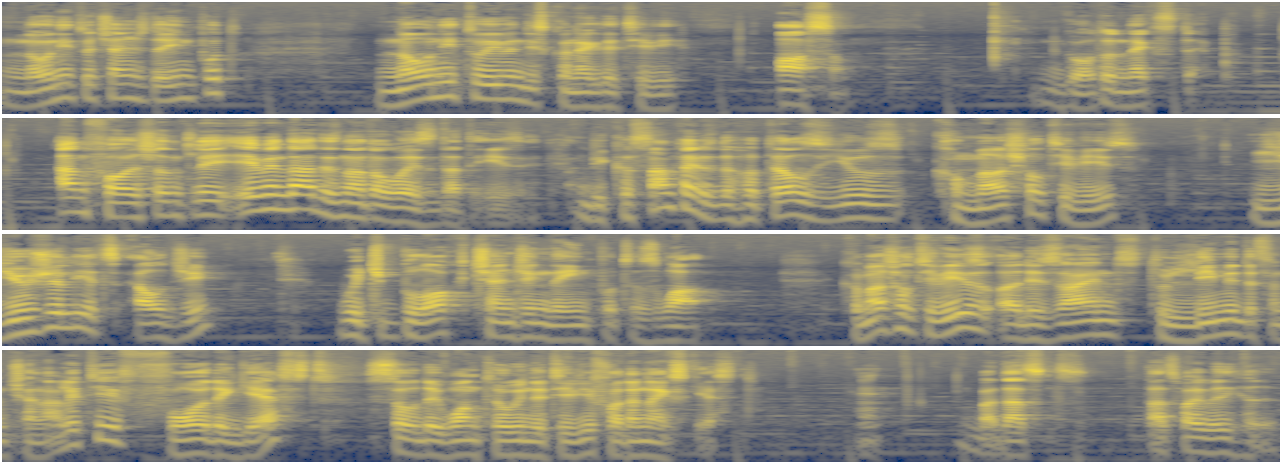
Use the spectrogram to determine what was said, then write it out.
no need to change the input, no need to even disconnect the TV. Awesome. Go to the next step. Unfortunately, even that is not always that easy. Because sometimes the hotels use commercial TVs, usually it's LG, which block changing the input as well. Commercial TVs are designed to limit the functionality for the guest, so they won't ruin the TV for the next guest. Hmm. But that's, that's why we're here.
